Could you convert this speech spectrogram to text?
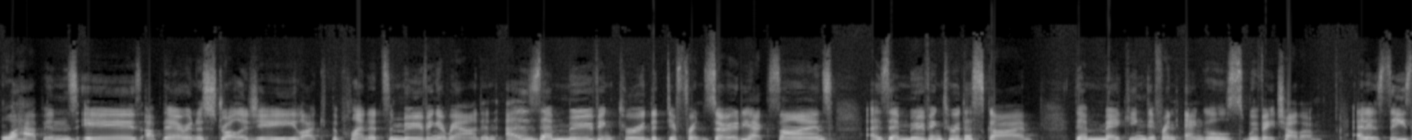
what happens is up there in astrology, like the planets are moving around, and as they're moving through the different zodiac signs, as they're moving through the sky, they're making different angles with each other. And it's these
